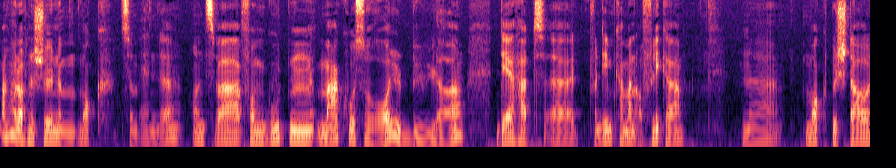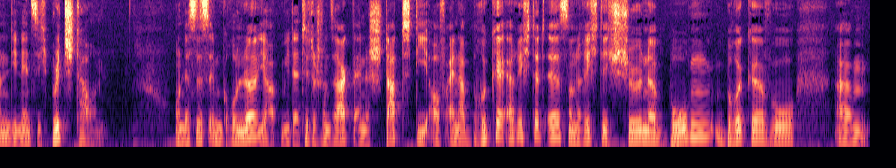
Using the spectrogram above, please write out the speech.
machen wir doch eine schöne Mock zum Ende. Und zwar vom guten Markus Rollbühler. Der hat, äh, von dem kann man auf Flickr eine Mock bestaunen, die nennt sich Bridgetown. Und es ist im Grunde, ja, wie der Titel schon sagt, eine Stadt, die auf einer Brücke errichtet ist. So eine richtig schöne Bogenbrücke, wo ähm,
